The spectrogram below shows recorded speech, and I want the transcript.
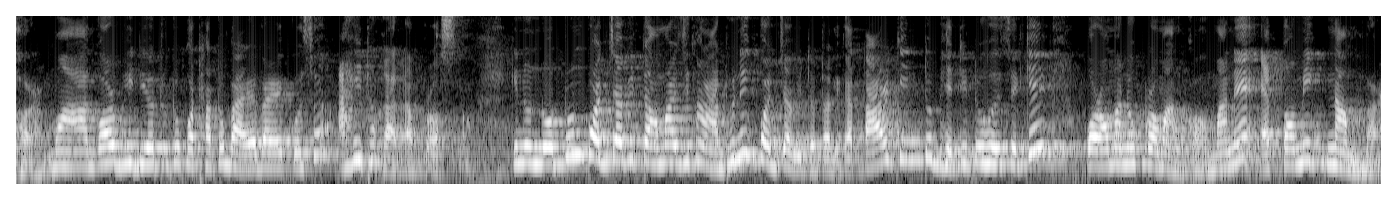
ভৰ। মই আগৰ ভিডিঅ'টোতো কথাটো বাৰে বাৰে কৈছোঁ আহি থকা এটা প্ৰশ্ন। কিন্তু নতুন পৰ্যাবৃত্ত আমাৰ যিখন আধুনিক পৰ্যাবৃত্ত তালিকা তাৰ কিন্তু ভেটিটো হৈছে কি? পৰমাণু ক্ৰমাংক মানে এটমিক নাম্বাৰ।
